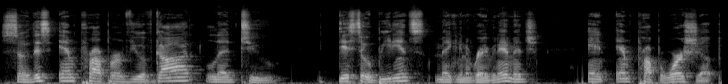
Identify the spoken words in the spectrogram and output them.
So this improper view of God led to disobedience, making a graven image, and improper worship.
